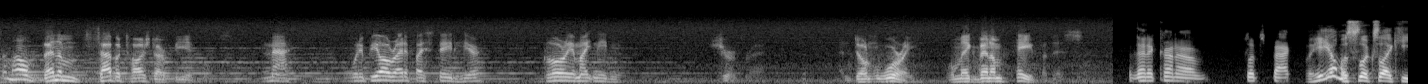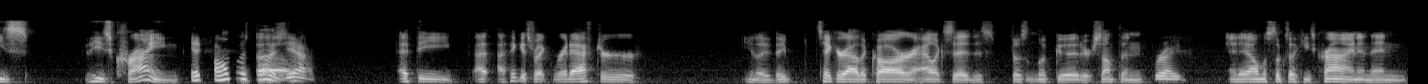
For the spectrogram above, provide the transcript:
Somehow Venom sabotaged our vehicles. Matt, would it be all right if I stayed here? Gloria might need me. Sure, Brad. And don't worry, we'll make Venom pay for this. And then it kind of flips back. Well, he almost looks like he's he's crying It almost does, Uh, yeah. at the. I, I think it's like right after. You know, they take her out of the car. Alex said this doesn't look good or something. Right. and it almost looks like he's crying. And then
